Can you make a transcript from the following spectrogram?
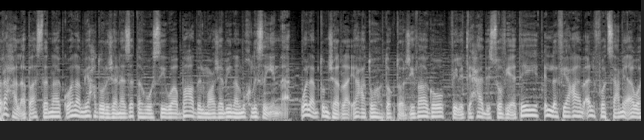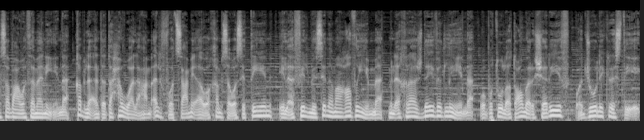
رحل باسترناك ولم يحضر جنازته سوى بعض المعجبين المخلصين ولم تنشر رائعته دكتور جيفاغو في الاتحاد السوفيتي إلا في عام 1987 قبل أن تتحول عام 1965 إلى فيلم سينمائي عظيم من إخراج ديفيد لين وبطولة عمر الشريف وجولي كريستي.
